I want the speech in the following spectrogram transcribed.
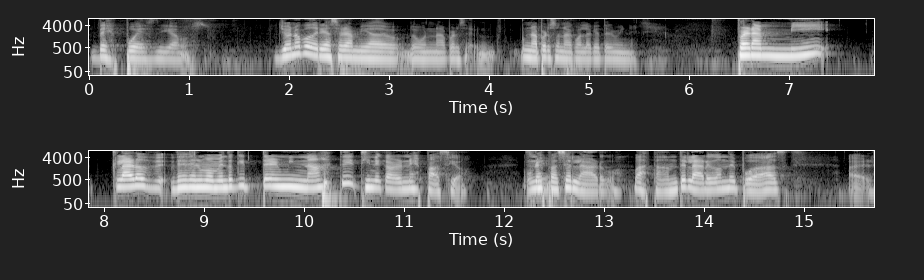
después, digamos. Yo no podría ser amiga de, de una, una persona con la que termine. Para mí, claro, de- desde el momento que terminaste, tiene que haber un espacio. Un Sí. espacio largo, bastante largo, donde puedas a ver,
